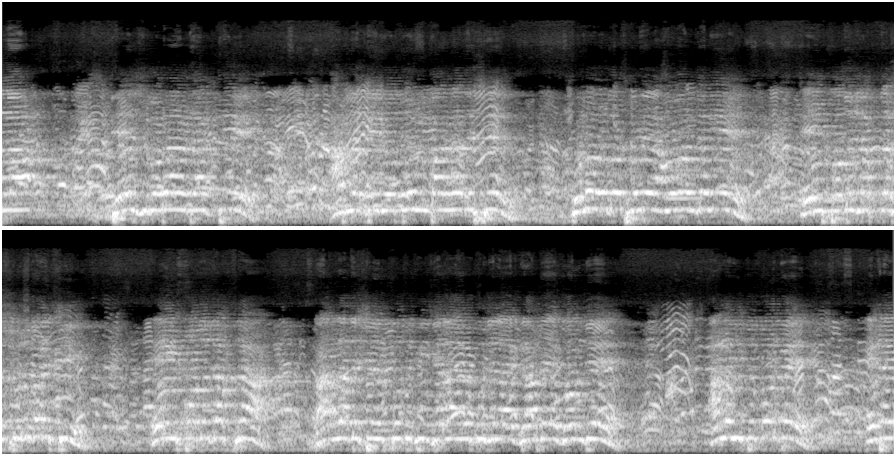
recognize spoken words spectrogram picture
ইনশাল্লাহ দেশ গড়ার ডাক দিয়ে আমরা এই নতুন বাংলাদেশের পুনর্গঠনের আহ্বান জানিয়ে এই পদযাত্রা শুরু করেছি? এই পদযাত্রা বাংলাদেশের প্রতিটি জেলায়, উপজেলায়, গ্রামে, গঞ্জে আলোকিত করবে। এটাই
